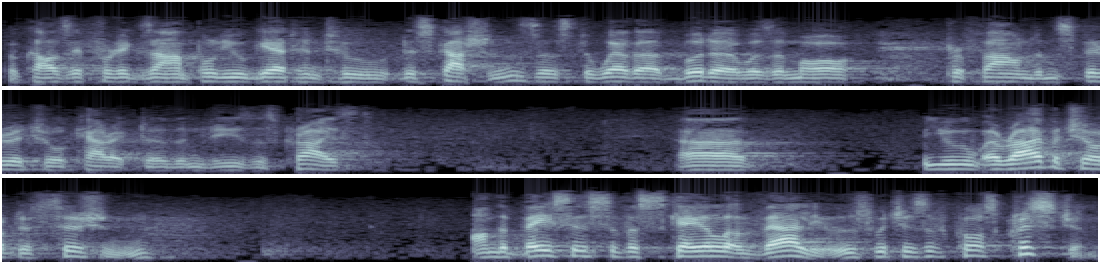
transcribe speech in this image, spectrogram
Because if, for example, you get into discussions as to whether Buddha was a more profound and spiritual character than Jesus Christ, uh, you arrive at your decision on the basis of a scale of values which is, of course, Christian.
